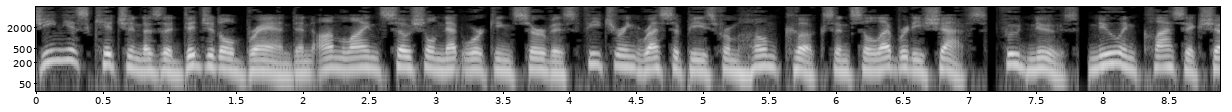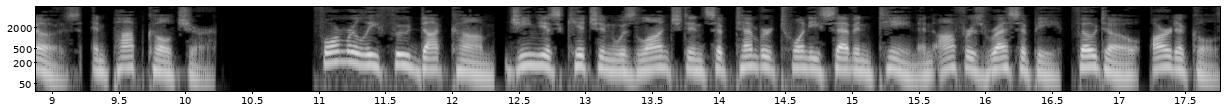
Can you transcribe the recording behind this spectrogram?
Genius Kitchen is a digital brand and online social networking service featuring recipes from home cooks and celebrity chefs, food news, new and classic shows, and pop culture. Formerly Food.com, Genius Kitchen was launched in September 2017 and offers recipe, photo, articles,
